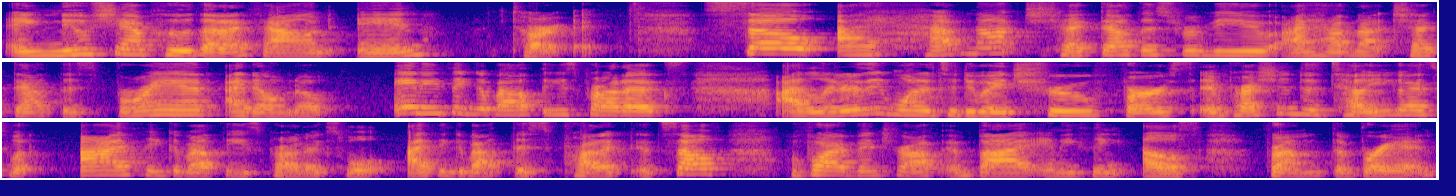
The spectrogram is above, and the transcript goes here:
a new shampoo that I found in Target. So I have not checked out this review. I have not checked out this brand. I don't know anything about these products I literally wanted to do a true first impression to tell you guys what I think about these products. Well, I think about this product itself before I venture off and buy anything else from the brand.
